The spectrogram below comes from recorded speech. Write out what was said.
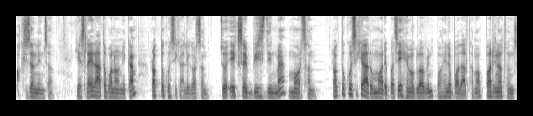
अक्सिजन लिन्छ। यसलाई रातो बनाउने काम रक्त कोशिकाले गर्छन् जो एक सय बिस दिनमा मर्छन्। रक्त कोशिकाहरू मरेपछि हेमोग्लोबिन पहेँलो पदार्थमा परिणत हुन्छ।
